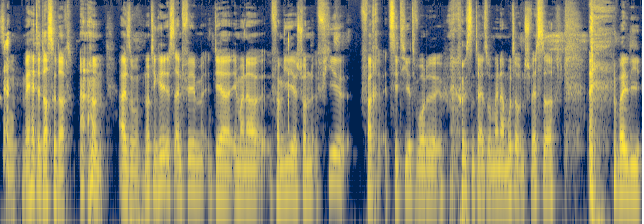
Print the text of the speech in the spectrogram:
So, wer hätte das gedacht? Also, Notting Hill ist ein Film, der in meiner Familie schon vielfach zitiert wurde, größtenteils von meiner Mutter und Schwester, weil die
